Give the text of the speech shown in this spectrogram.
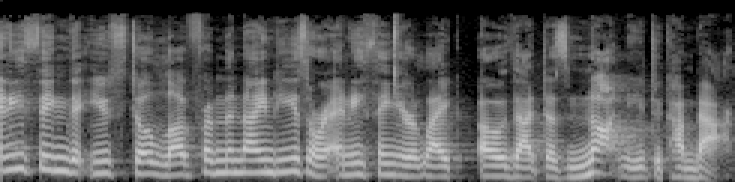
anything that you still love from the 90s or anything you're like, oh, that does not need to come back?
